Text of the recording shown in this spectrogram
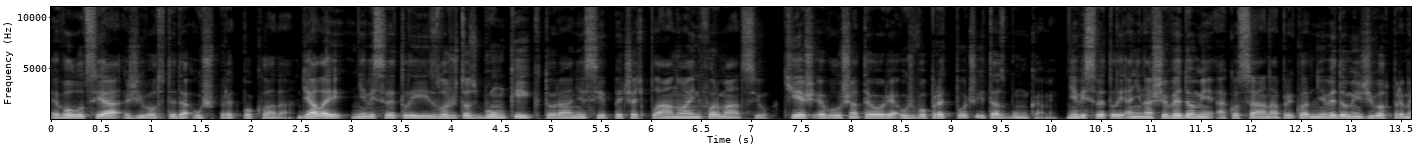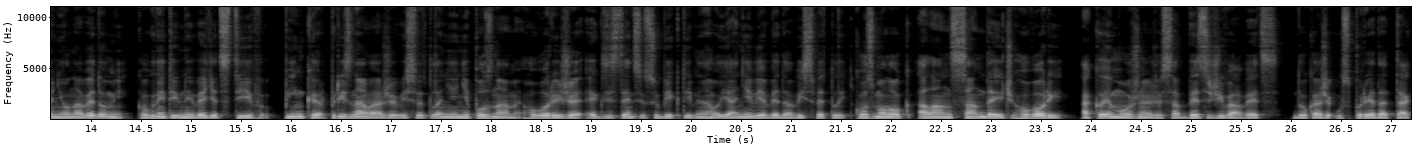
Evolúcia život teda už predpokladá. Ďalej, nevysvetlí zložitosť bunky, ktorá nesie pečať plánu a informáciu. Tiež evolučná teória už vopred počíta s bunkami. Nevysvetlí ani naše vedomie, ako sa napríklad nevedomý život premenil na vedomý. Kognitívny vedec Steve Pinker priznáva, že vysvetlenie nepoznáme. Hovorí, že existenciu subjektívneho ja nevie veda vysvetliť. Kozmolog Alan Sandage hovorí, ako je možné, že sa bezživá vec dokáže usporiadať tak,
